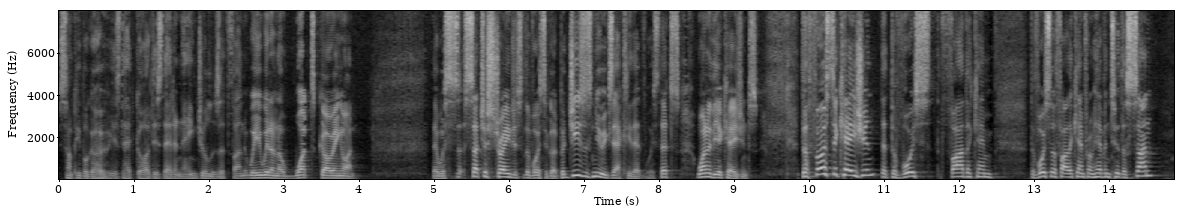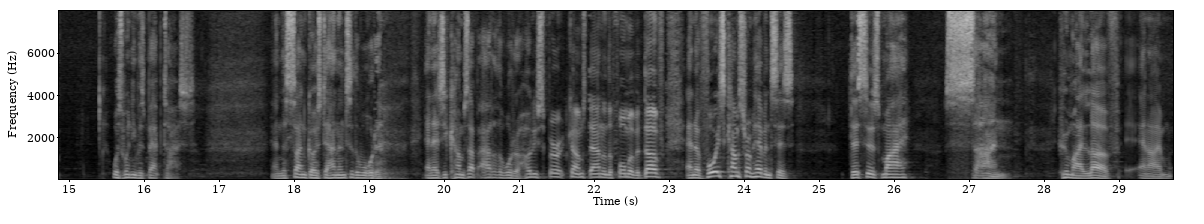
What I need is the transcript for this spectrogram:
Some people go, Is that God? Is that an angel? Is it thunder? We, we don't know what's going on. There was such a stranger to the voice of God. But Jesus knew exactly that voice. That's one of the occasions. The first occasion that the voice the Father came, the voice of the Father came from heaven to the Son was when he was baptized. And the Son goes down into the water and as he comes up out of the water, Holy Spirit comes down in the form of a dove, and a voice comes from heaven says, This is my son, whom I love, and I'm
